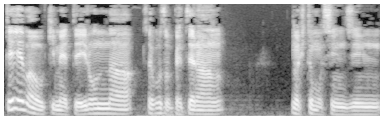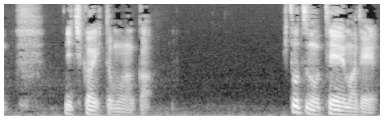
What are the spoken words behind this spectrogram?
テーマを決めていろんな、それこそベテランの人も新人に近い人もなんか、一つのテーマで、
